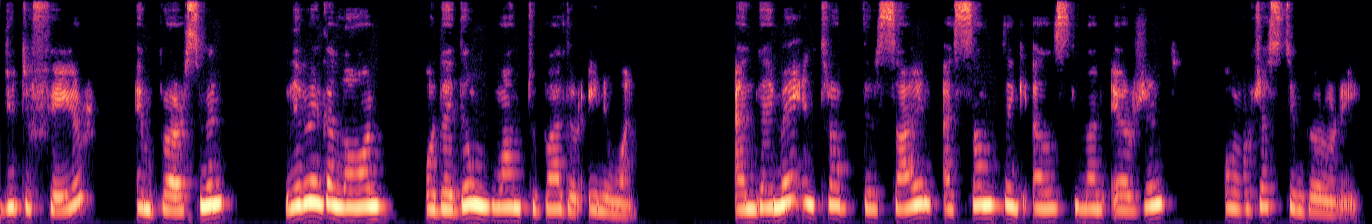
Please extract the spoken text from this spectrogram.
due to fear, embarrassment, living alone, or they don't want to bother anyone. And they may interrupt their sign as something else non urgent or just temporary.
